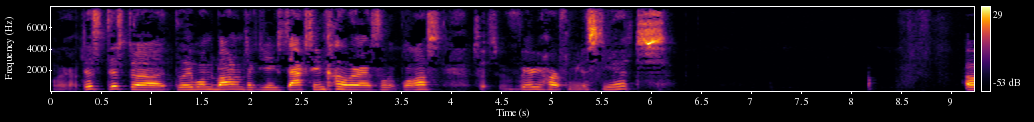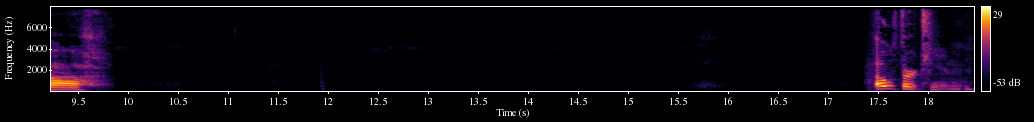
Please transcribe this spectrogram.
Oh my god, this this the, the label on the bottom is like the exact same color as the lip gloss, so it's very hard for me to see it. Uh, O13.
